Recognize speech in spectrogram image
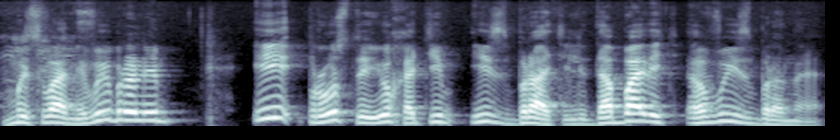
Мы с вами выбрали и просто ее хотим избрать или добавить в избранное.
